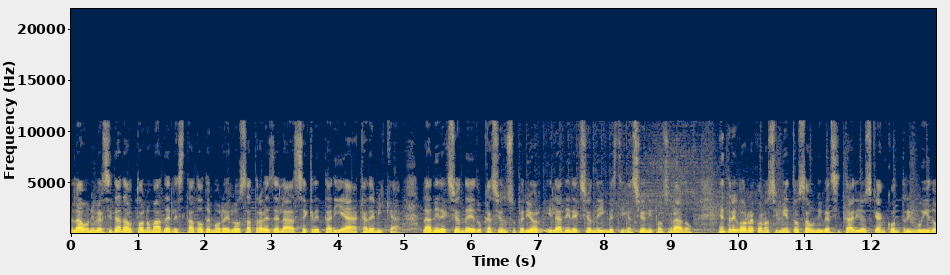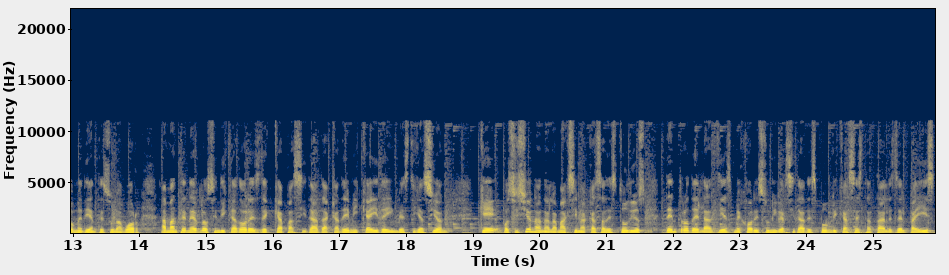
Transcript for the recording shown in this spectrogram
La Universidad Autónoma del Estado de Morelos, a través de la Secretaría Académica, la Dirección de Educación Superior y la Dirección de Investigación y Posgrado, entregó reconocimientos a universitarios que han contribuido mediante su labor a mantener los indicadores de capacidad académica y de investigación que posicionan a la máxima casa de estudios dentro de las 10 mejores universidades públicas estatales del país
